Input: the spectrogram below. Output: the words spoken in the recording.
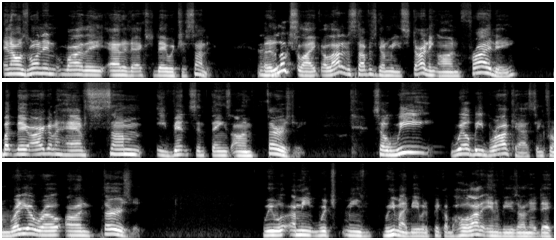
and I was wondering why they added an extra day, which is Sunday. But it Mhm. looks like a lot of the stuff is going to be starting on Friday, but they are going to have some events and things on Thursday. So we will be broadcasting from Radio Row on Thursday. We will, I mean, which means we might be able to pick up a whole lot of interviews on that day.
